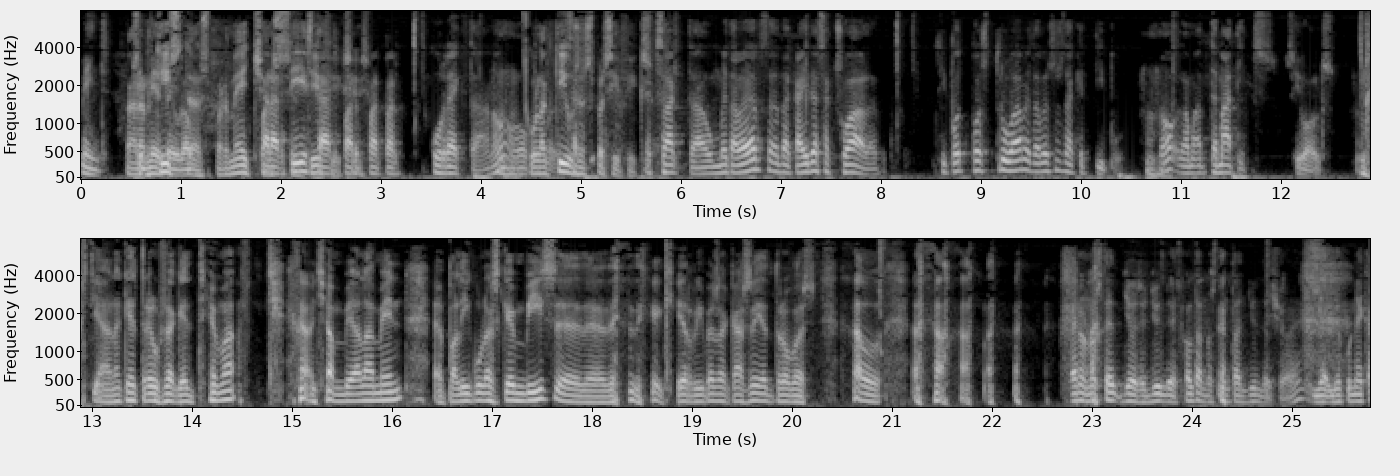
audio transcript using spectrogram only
menys. Per o sigui, artistes, més per metges, per artistes, per, sí. per, per, per, correcte, no? Mm, -hmm. col·lectius o, específics. Exacte, un metavers de caire sexual. Si pot, pots trobar metaversos d'aquest tipus, uh -huh. no? temàtics, si vols. Hòstia, ara que treus aquest tema, ja em ve a la ment eh, pel·lícules que hem vist eh, de, de, de, que arribes a casa i et trobes el... Bueno, no estem, jo, jo, escolta, no estem tan lluny d'això, eh? Jo, jo, conec,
